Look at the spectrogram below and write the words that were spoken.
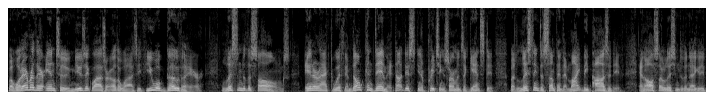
But whatever they're into, music wise or otherwise, if you will go there, listen to the songs, interact with them. Don't condemn it, not just, you know, preaching sermons against it, but listening to something that might be positive and also listen to the negative,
